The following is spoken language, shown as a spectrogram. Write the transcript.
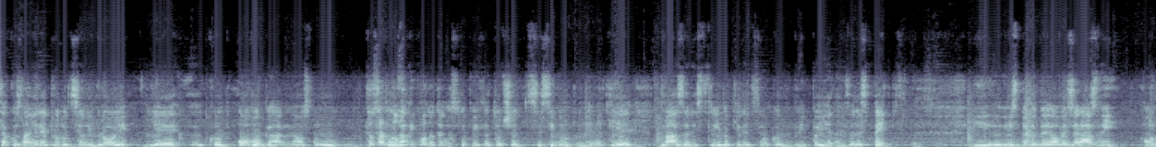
takozvani reprodukcioni broj je kod ovoga na osnovu do sad dostupnih vodoteka. Dostupnih, a to će se sigurno promeniti, je 2,3, dok je recimo kod gripa 1,5. I e, ispada da je ovaj zarazniji od,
